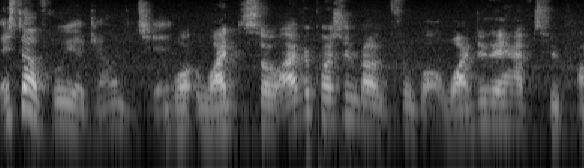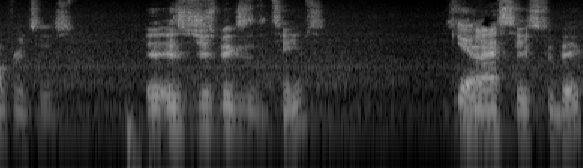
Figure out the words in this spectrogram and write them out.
They still have Julio Jones and shit. Wh- Why? So I have a question about football. Why do they have two conferences? Is it just because of the teams? Is the United States too big?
